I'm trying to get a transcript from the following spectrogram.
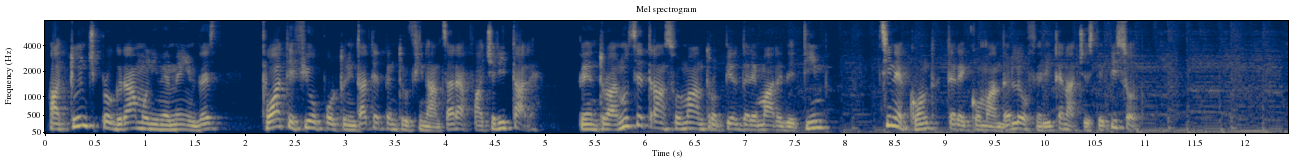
atunci programul IMM Invest poate fi o oportunitate pentru finanțarea afacerii tale. Pentru a nu se transforma într-o pierdere mare de timp, ține cont de recomandările oferite în acest episod.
